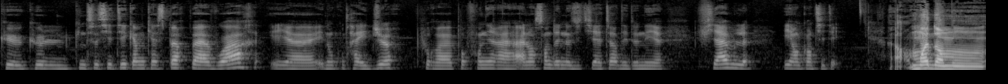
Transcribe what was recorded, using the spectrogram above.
qu'une que, société comme Casper peut avoir. Et, et, donc on travaille dur pour, fournir à l'ensemble de nos utilisateurs des données fiables et en quantité. Moi, dans mon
